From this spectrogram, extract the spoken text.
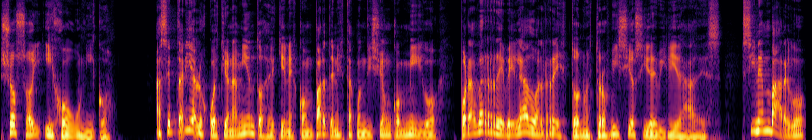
yo soy hijo único. Aceptaría los cuestionamientos de quienes comparten esta condición conmigo por haber revelado al resto nuestros vicios y debilidades. Sin embargo,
